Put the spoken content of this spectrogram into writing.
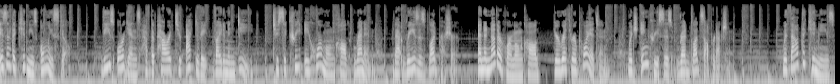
isn't the kidney's only skill. These organs have the power to activate vitamin D to secrete a hormone called renin that raises blood pressure, and another hormone called erythropoietin, which increases red blood cell production. Without the kidneys,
